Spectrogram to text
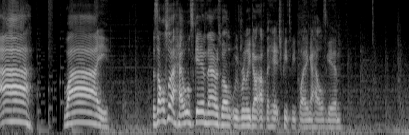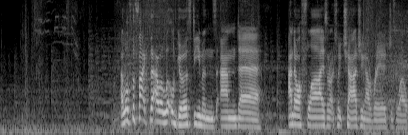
Ah! Why? There's also a Hell's game there as well, but we really don't have the HP to be playing a Hell's game. I love the fact that our little ghost demons and uh, and our flies are actually charging our rage as well.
